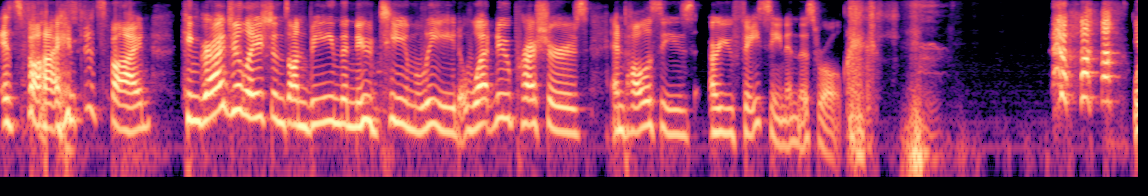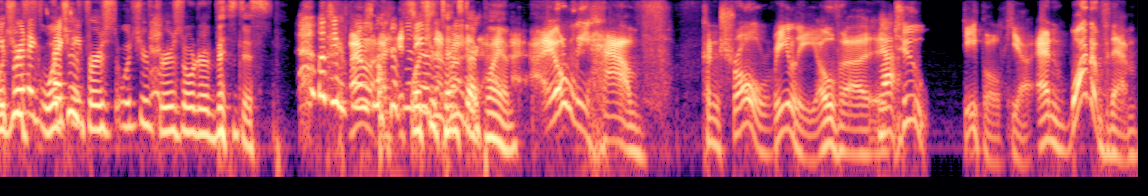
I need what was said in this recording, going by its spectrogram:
It's fine. It's fine. Congratulations on being the new team lead. What new pressures and policies are you facing in this role? you what's, your, weren't what's your first wst your first order of business? What's your first I- order of it's What's your just business? that 10 step plan? I, I only have control really over uh, Yeah. two people here, and one of them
